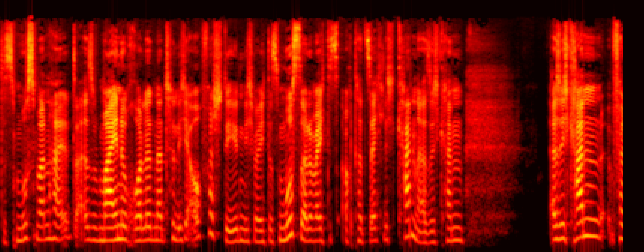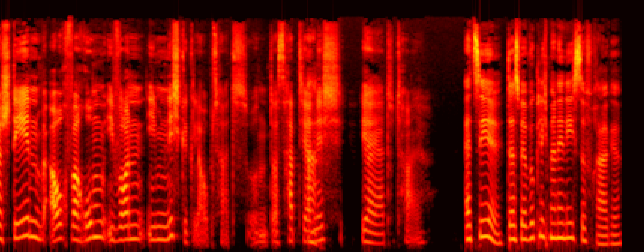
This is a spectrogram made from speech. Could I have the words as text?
das muss man halt, also meine Rolle natürlich auch verstehen, nicht weil ich das muss, sondern weil ich das auch tatsächlich kann. Also ich kann, also ich kann verstehen auch, warum Yvonne ihm nicht geglaubt hat. Und das hat ja Ach. nicht, ja, ja, total. Erzähl, das wäre wirklich meine nächste Frage,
